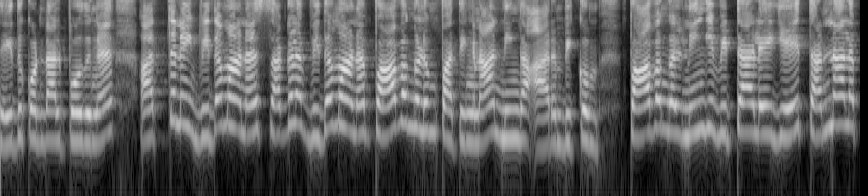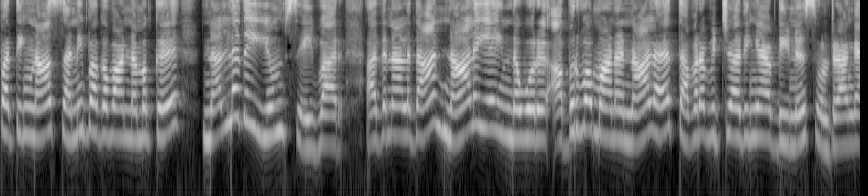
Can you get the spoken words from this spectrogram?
செய்து கொண்டால் போதுங்க. அத்தனை விதம் விதமான சகல விதமான பாவங்களும் பார்த்தீங்கன்னா நீங்க ஆரம்பிக்கும். பாவங்கள் நீங்கி விட்டாலேயே தன்னால பார்த்தீங்கன்னா சனி பகவான் நமக்கு நல்லதையும் செய்வார். அதனால தான் நாளைய இந்த ஒரு அபூர்வமான நாளை தவற விட்டுறாதீங்க அப்படின்னு சொல்கிறாங்க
